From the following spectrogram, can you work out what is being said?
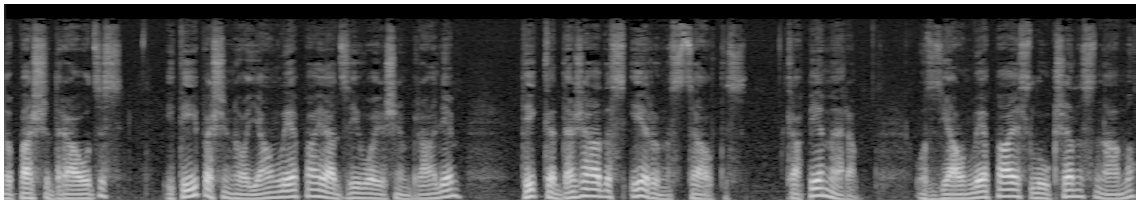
No paša draudzes, it īpaši no jaunliepājā dzīvojušiem brāļiem, tika dažādas ierunas celtas, kā piemēram, uz jaunliepājas lūkšanas namu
